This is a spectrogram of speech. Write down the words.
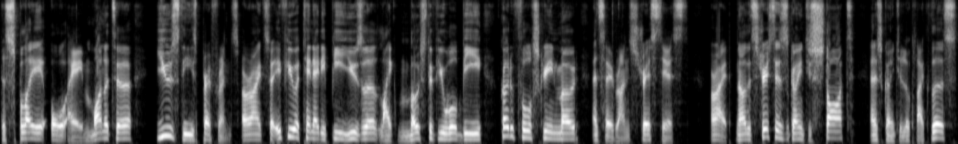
display or a monitor, use these preference. All right, so if you're a 1080p user like most of you will be, go to full screen mode and say run stress test. All right, now the stress test is going to start and it's going to look like this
